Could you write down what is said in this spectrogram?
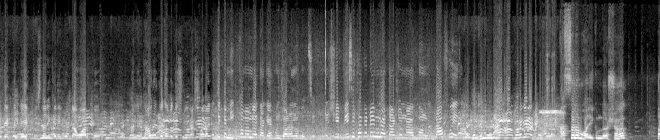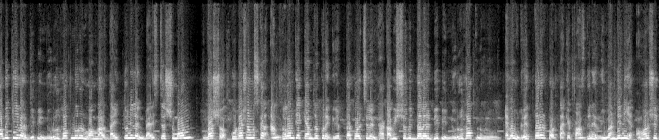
আপনি দেখবেন যে একত্রিশ তারিখে রিপোর্টটা হওয়ার পর আমি কাউরে কথা বলতে শুনি না সবাই প্রত্যেকটা মিথ্যা মামলায় তাকে এখন জড়ানো হচ্ছে। সে বেঁচে থাকাটাই মনে হয় তার জন্য এখন টাফ হয়ে আসসালামু আলাইকুম দর্শক। তবে কি এবার বিপি নুরুল হক নুরুর মামলার দায়িত্ব নিলেন ব্যারিস্টার সুমন? দর্শক, কোটা সংস্কার আন্দোলনকে কেন্দ্র করে গ্রেপ্তার হয়েছিলেন ঢাকা বিশ্ববিদ্যালয়ের বিপি নুরুল হক নুরু এবং গ্রেপ্তারের পর তাকে পাঁচ দিনের রিমান্ডে নিয়ে অমানসিক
